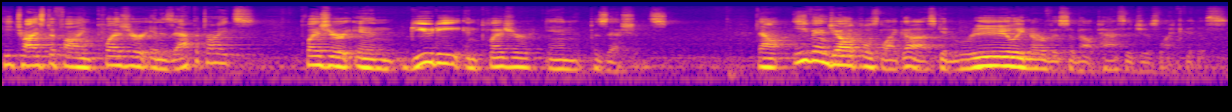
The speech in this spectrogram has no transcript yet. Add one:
He tries to find pleasure in his appetites, pleasure in beauty, and pleasure in possessions. Now, evangelicals like us get really nervous about passages like this.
